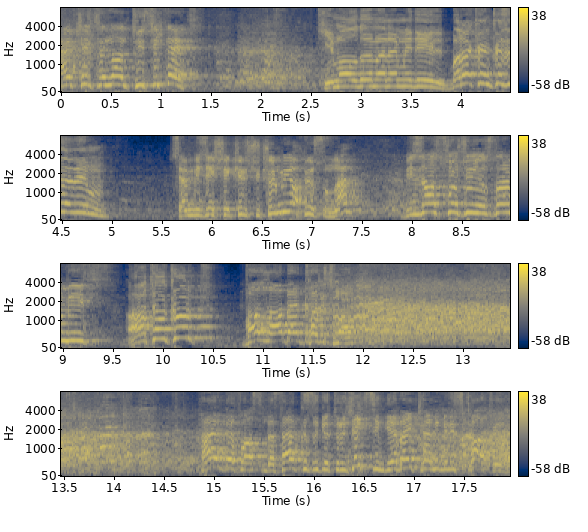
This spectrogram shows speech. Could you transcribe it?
Sen kimsin lan tüsiklet? Kim olduğum önemli değil. Bırakın kızı dedim. Sen bize şekil şükür mü yapıyorsun lan? Bizans çocuğuyuz lan biz. Atıl kurt. Vallahi ben karışmam. Her defasında sen kızı götüreceksin diye ben kendimi riske atıyorum.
